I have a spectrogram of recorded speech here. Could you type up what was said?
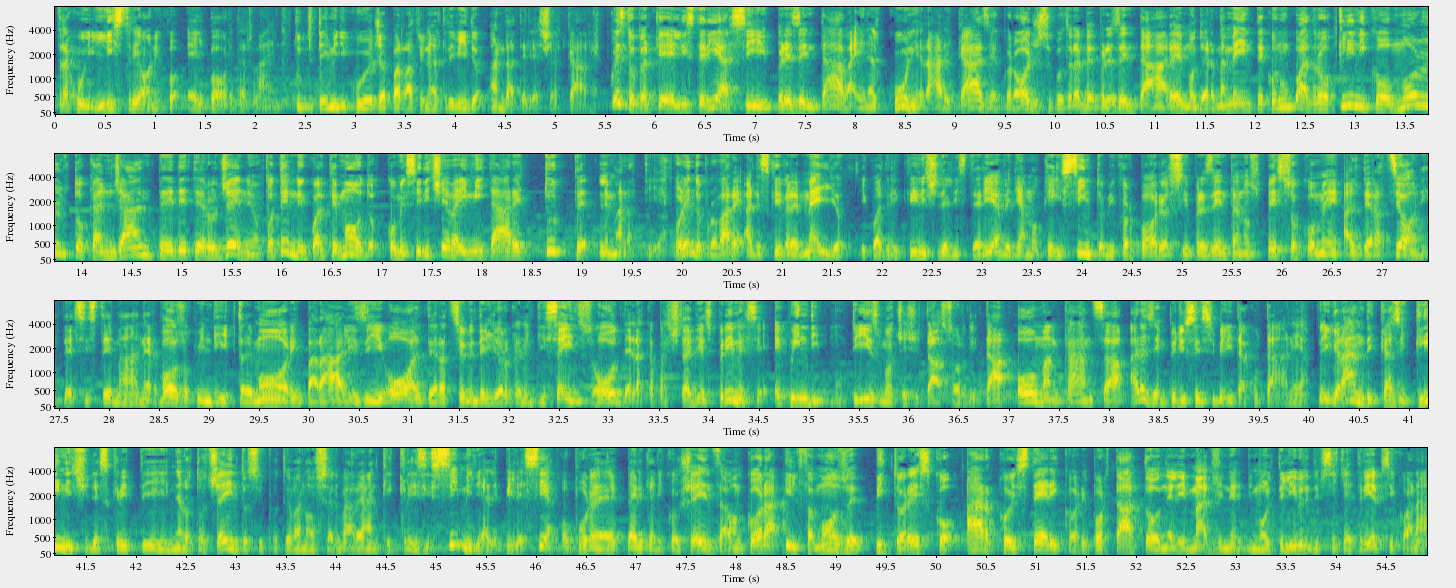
tra cui l'istrionico e il borderline. Tutti temi di cui ho già parlato in altri video, andateli a cercare. Questo perché l'isteria si presentava e in alcuni rari casi ancora oggi si potrebbe presentare modernamente con un quadro clinico molto cangiante ed eterogeneo, potendo in qualche modo, come si diceva, imitare tutte le malattie. Volendo provare a descrivere meglio i quadri clinici dell'isteria, vediamo che i sintomi corporei si presentano spesso come alterazioni del sistema nervoso, quindi tre tremori, paralisi o alterazioni degli organi di senso o della capacità di esprimersi e quindi mutismo, cecità, sordità o mancanza ad esempio di sensibilità cutanea. Nei grandi casi clinici descritti nell'Ottocento si potevano osservare anche crisi simili all'epilessia oppure perdita di coscienza o ancora il famoso e pittoresco arco isterico riportato nelle immagini di molti libri di psichiatria e psicoanalisi.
